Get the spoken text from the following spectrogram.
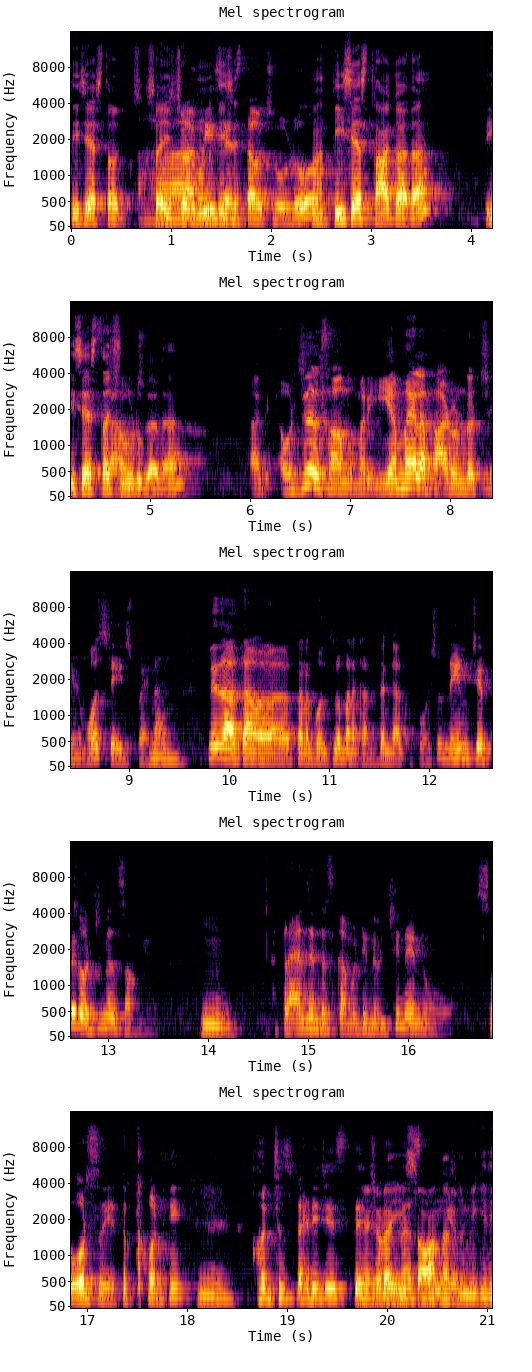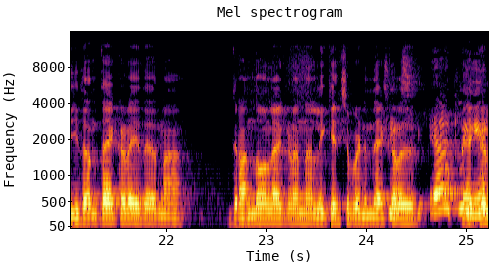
తీసేస్తావు. సైజ్ చూడకుండా తీసేస్తావు చూడు. తీసేస్తా కదా? తీసేస్తా చూడు కదా? అది ఒరిజినల్ సాంగ్. మరి ఈఎంఐ అలా పాడుండొచ్చేమో స్టేజ్ పైన. లేదా తన గొంతులో మనకు అర్థం కాకపోవచ్చు. నేను చెప్పేది ఒరిజినల్ సాంగ్ ఇది. ట్రాన్స్జెండర్స్ కమిటీ నుంచి నేను సోర్స్ ఎత్తుక్కొని. కొంచెం స్టడీ చేసి ఎక్కడ ఈ సాంగ్ అసలు మీకు ఇది ఇదంతా ఎక్కడ ఏదైనా గ్రంథంలో ఎక్కడైనా లిఖించబడింది ఎక్కడ ఏ, అట్లా ఎక్కడ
